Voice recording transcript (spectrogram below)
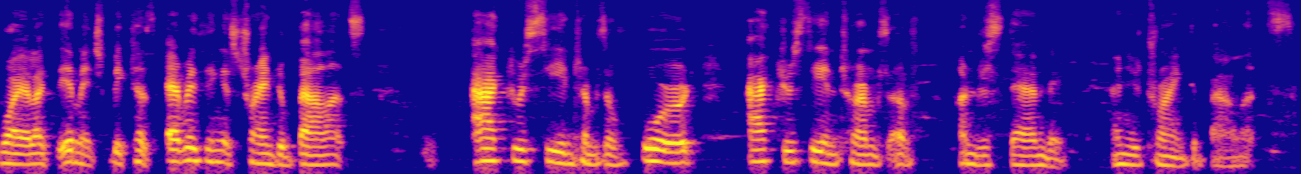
why I like the image because everything is trying to balance accuracy in terms of word, accuracy in terms of understanding, and you're trying to balance.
